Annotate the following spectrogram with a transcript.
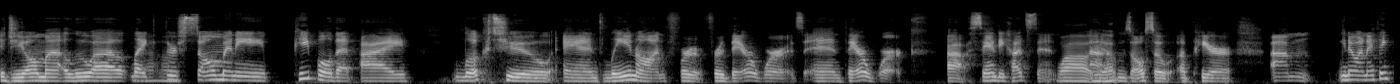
Ijeoma Oluo. Like there's so many people that I look to and lean on for for their words and their work. Uh, Sandy Hudson, Wow, uh, yep. who's also a peer. Um, you know, and I think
